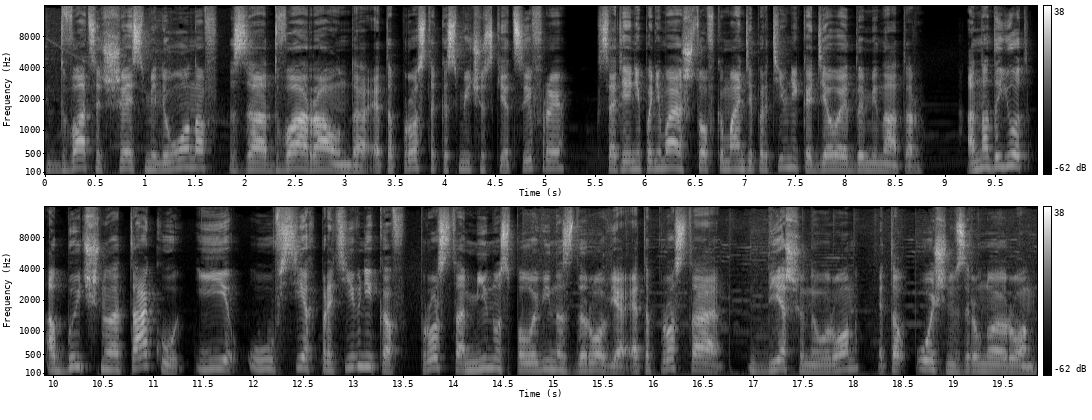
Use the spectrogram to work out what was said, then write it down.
26 миллионов за два раунда. Это просто космические цифры. Кстати, я не понимаю, что в команде противника делает Доминатор. Она дает обычную атаку, и у всех противников просто минус половина здоровья. Это просто бешеный урон. Это очень взрывной урон.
